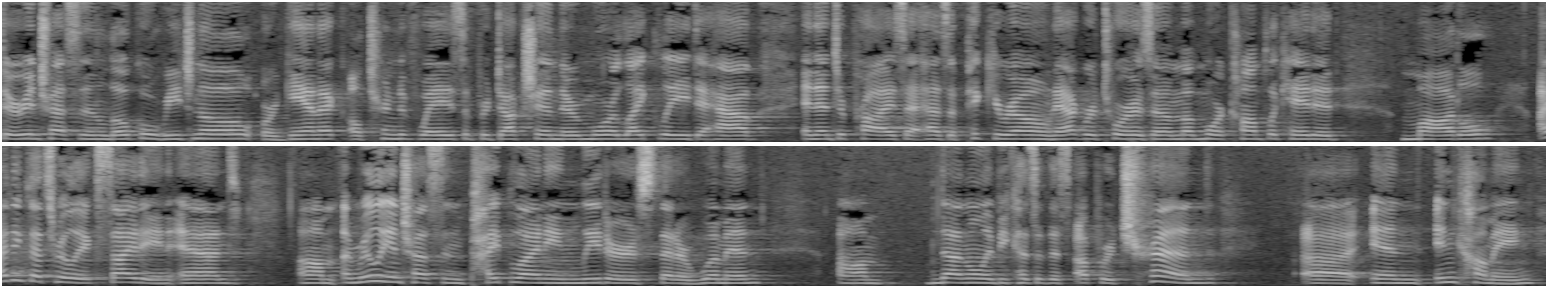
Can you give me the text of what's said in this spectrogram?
They're interested in local, regional, organic, alternative ways of production. They're more likely to have an enterprise that has a pick your own, agritourism, a more complicated model. I think that's really exciting, and um, I'm really interested in pipelining leaders that are women, um, not only because of this upward trend uh, in incoming,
